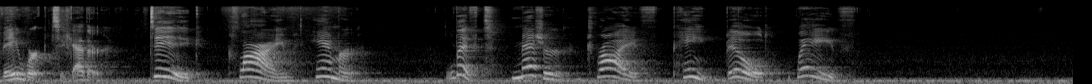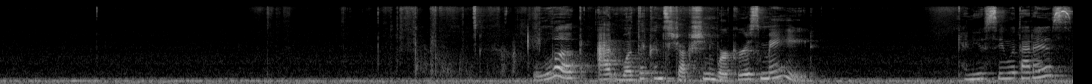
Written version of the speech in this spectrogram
They work together. Dig, climb, hammer, lift, measure, drive, paint, build, wave. Look at what the construction workers made. Can you see what that is?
